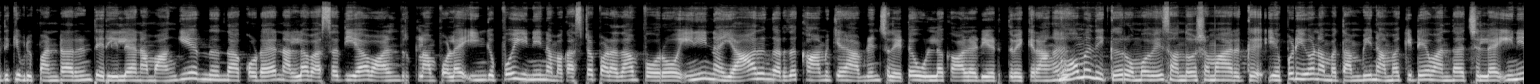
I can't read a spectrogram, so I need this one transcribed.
எதுக்கு இப்படி பண்றாருன்னு தெரியல. நம்ம அங்கேயே இருந்திருந்தா கூட நல்ல வசதியா வாழ்ந்திருக்கலாம் போல. இங்க போய் இனி நம்ம கஷ்டப்பட தான் போறோம். இனி நான் யாருங்கிறத காமிக்கிறேன் அப்படின்னு சொல்லிட்டு உள்ள ரெடி எடுத்து வைக்கிறாங்க. கோமதிக்கு ரொம்பவே சந்தோஷமா இருக்கு. எப்படியோ நம்ம தம்பி நம்ம கிட்டே வந்தாச்சுல்ல இனி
